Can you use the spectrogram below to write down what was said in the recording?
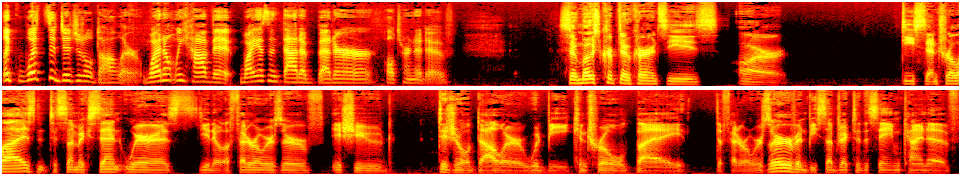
Like, what's a digital dollar? Why don't we have it? Why isn't that a better alternative? So most cryptocurrencies are decentralized to some extent, whereas you know a Federal Reserve issued digital dollar would be controlled by the Federal Reserve and be subject to the same kind of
